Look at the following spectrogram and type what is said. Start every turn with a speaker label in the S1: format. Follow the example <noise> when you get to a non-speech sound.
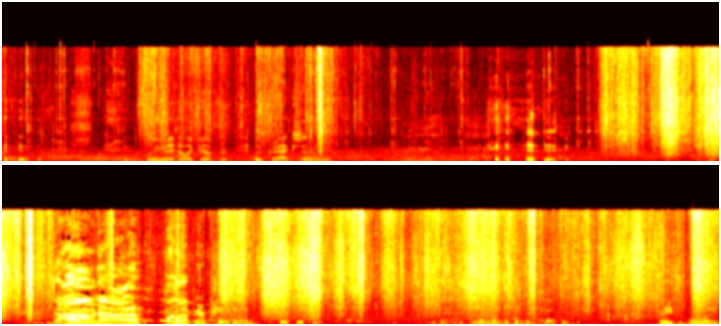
S1: <laughs> Swinging a helicopter with crack showing. <laughs> Jonah, pull up your pants. <laughs> Crazy boy.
